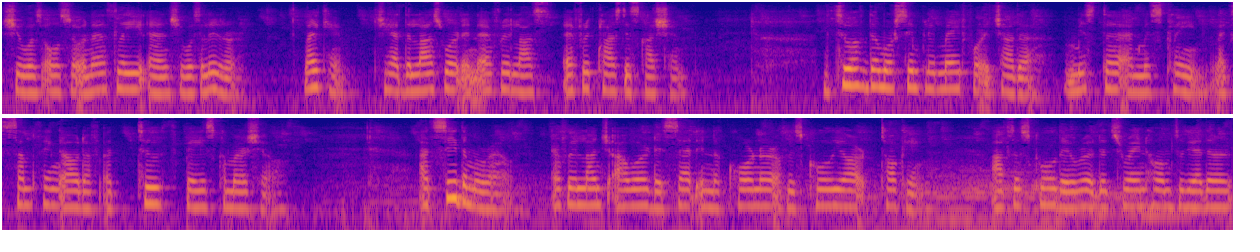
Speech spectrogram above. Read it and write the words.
she was also an athlete and she was a leader. Like him, she had the last word in every last every class discussion. The two of them were simply made for each other, Mr. and Miss Clean, like something out of a toothpaste commercial. I'd see them around. Every lunch hour, they sat in the corner of the schoolyard talking. After school, they rode the train home together,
